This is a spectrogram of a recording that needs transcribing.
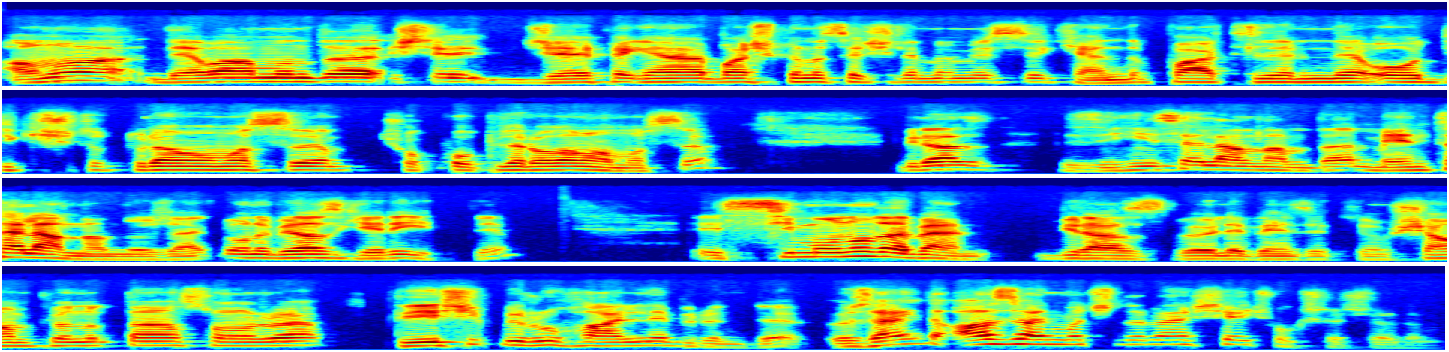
Ama devamında işte CHP Genel Başkanı seçilememesi, kendi partilerinde o dikişi tutturamaması, çok popüler olamaması biraz zihinsel anlamda, mental anlamda özellikle onu biraz geri itti. E, Simon'u da ben biraz böyle benzetiyorum. Şampiyonluktan sonra değişik bir ruh haline büründü. Özellikle Azrail maçında ben şey çok şaşırdım.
